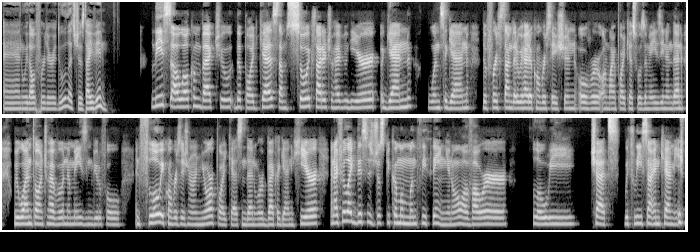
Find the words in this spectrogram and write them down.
And without further ado, let's just dive in. Lisa, welcome back to the podcast. I'm so excited to have you here again. Once again, the first time that we had a conversation over on my podcast was amazing. And then we went on to have an amazing, beautiful, and flowy conversation on your podcast. And then we're back again here. And I feel like this has just become a monthly thing, you know, of our flowy chats with Lisa and Cami.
